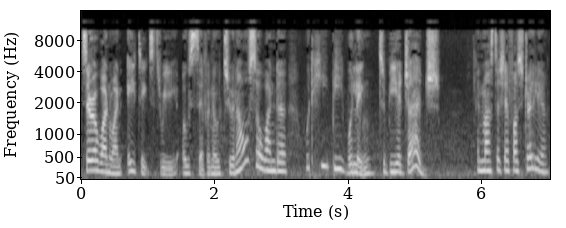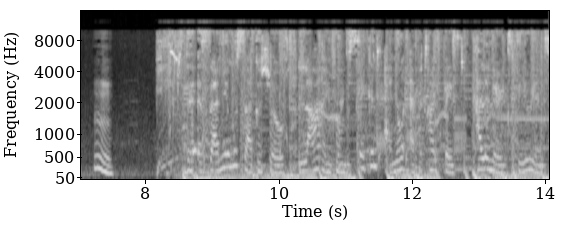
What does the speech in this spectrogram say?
011-883-0702. And I also wonder, would he be willing to be a judge in MasterChef Australia? The Azania Mosaka Show, live from the second annual Appetite Fest culinary experience.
